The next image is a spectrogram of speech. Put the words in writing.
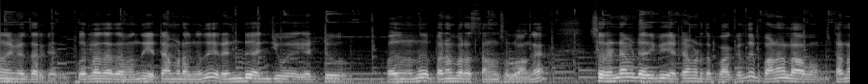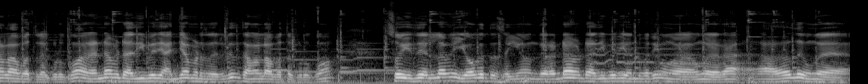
நிலைமையில் தான் இருக்காது பொருளாதாரம் வந்து எட்டாம் இடங்குது ரெண்டு அஞ்சு எட்டு பதினொன்று பணபரஸ்தானம்னு சொல்லுவாங்க. ஸோ ரெண்டாம் இட அதிபதி எட்டாம் இடத்தை பார்க்குறது பண லாபம். தன லாபத்தில் கொடுக்கும். ரெண்டாம் வீட்டு அதிபதி அஞ்சாம் இடத்துல இருக்குது தன லாபத்தை கொடுக்கும். ஸோ இது எல்லாமே யோகத்தை செய்யும். இந்த ரெண்டாம் வீட்டு அதிபதி வந்து பார்த்திங்கன்னா உங்கள் உங்கள் ரா- அதாவது உங்கள்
